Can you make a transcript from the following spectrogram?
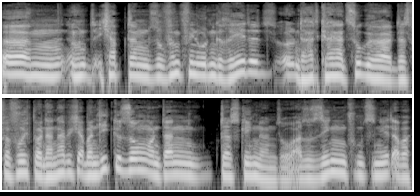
Ähm, und ich habe dann so fünf Minuten geredet und da hat keiner zugehört. Das war furchtbar. Dann habe ich aber ein Lied gesungen und dann, das ging dann so. Also singen funktioniert, aber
